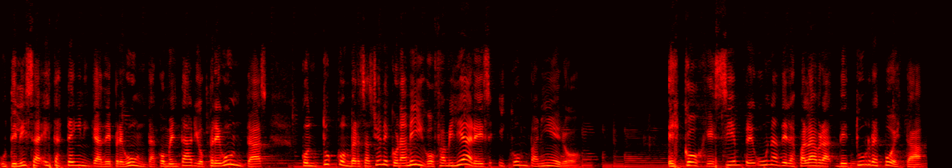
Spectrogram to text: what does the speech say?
Utiliza estas técnicas de pregunta, comentario, preguntas con tus conversaciones con amigos, familiares y compañeros. Escoge siempre una de las palabras de tu respuesta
